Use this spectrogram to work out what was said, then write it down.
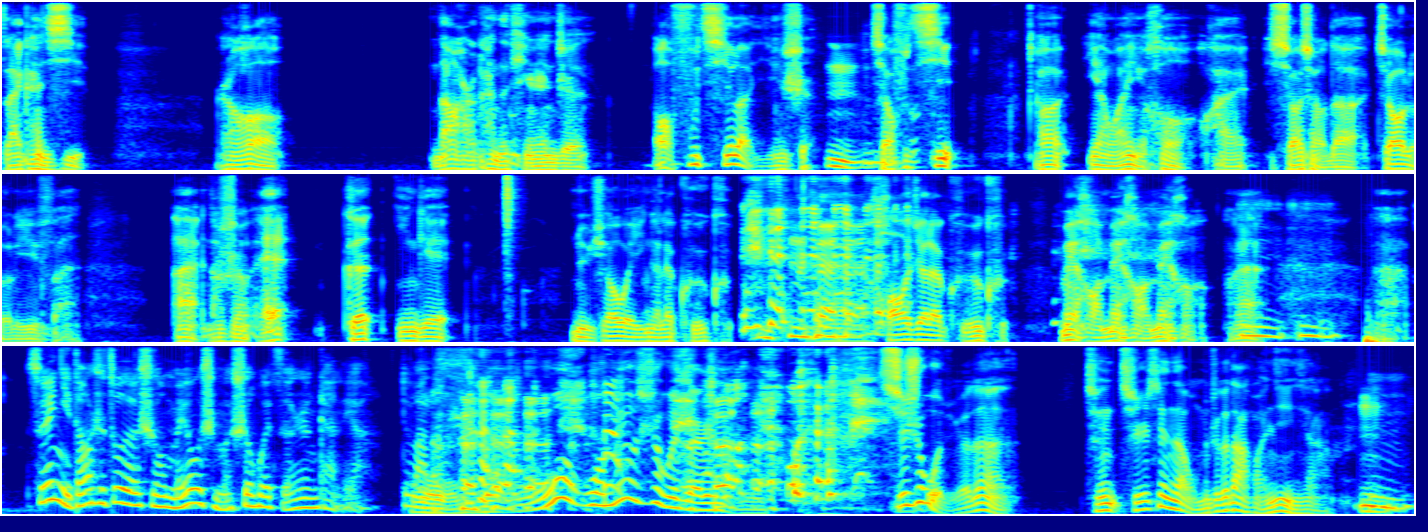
来看戏，然后男孩看的挺认真，哦，夫妻了已经是嗯小夫妻，然后演完以后还小小的交流了一番，哎，他说，哎，哥应该女小伟应该来看看，好叫来看看，没好没好没好，哎，嗯嗯。所以你当时做的时候没有什么社会责任感的呀，对吧？我我我没有社会责任感。其实我觉得，其实其实现在我们这个大环境下，嗯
